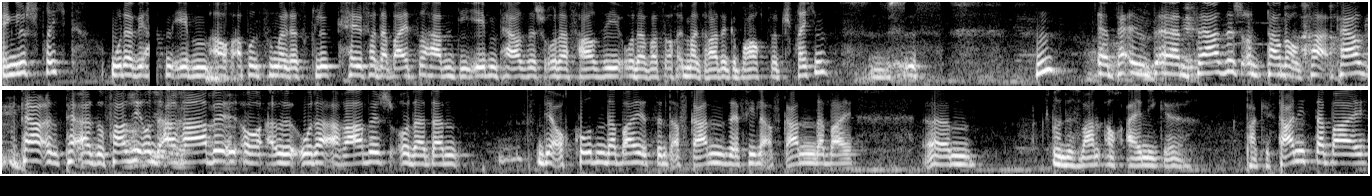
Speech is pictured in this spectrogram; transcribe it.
Englisch spricht. Oder wir hatten eben auch ab und zu mal das Glück, Helfer dabei zu haben, die eben Persisch oder Farsi oder was auch immer gerade gebraucht wird, sprechen. Es ist, hm? Äh, äh, Persisch und, pardon, per, per, also Farsi und Arabisch äh, oder Arabisch oder dann, es sind ja auch Kurden dabei, es sind Afghanen, sehr viele Afghanen dabei. Ähm, und es waren auch einige Pakistanis dabei,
